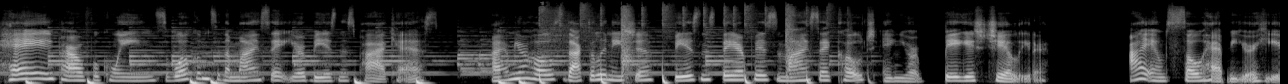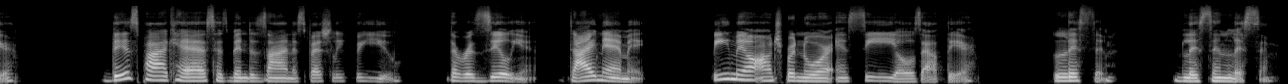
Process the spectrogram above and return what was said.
Hey, powerful queens. Welcome to the Mindset Your Business podcast. I am your host, Dr. Lanecha, business therapist, mindset coach, and your biggest cheerleader. I am so happy you're here. This podcast has been designed especially for you, the resilient, dynamic, female entrepreneur and CEOs out there. Listen, listen, listen.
